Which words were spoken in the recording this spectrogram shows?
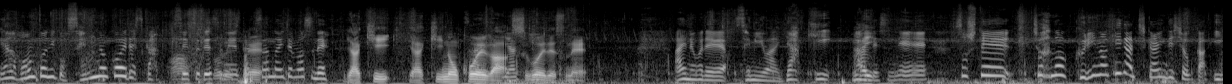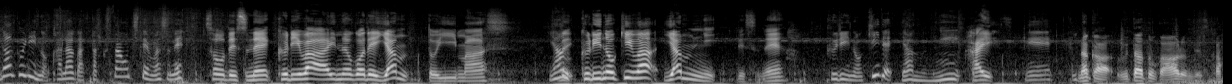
うん、いや本当にこうセミの声ですか。季節ですね、ね、たくさん鳴いてますね。焼き焼きの声がすごいですねアイヌ語でセミは焼きなんですね、はい、そしてちょうど栗の木が近いんでしょうか。イガグリの殻がたくさん落ちてますね。そうですね。栗はアイヌ語でヤンと言います。で栗の木はヤムニですね。栗の木でヤムニ。はい。ね。なんか歌とかあるんですか？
